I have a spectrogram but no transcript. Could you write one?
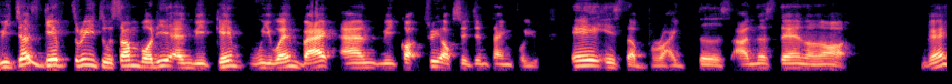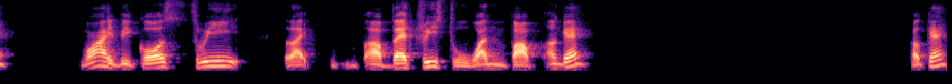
We just gave three to somebody and we came, we went back and we got three oxygen tank for you. A is the brightest, understand or not? Okay? Why? Because three like uh, batteries to one bulb. Okay? Okay?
